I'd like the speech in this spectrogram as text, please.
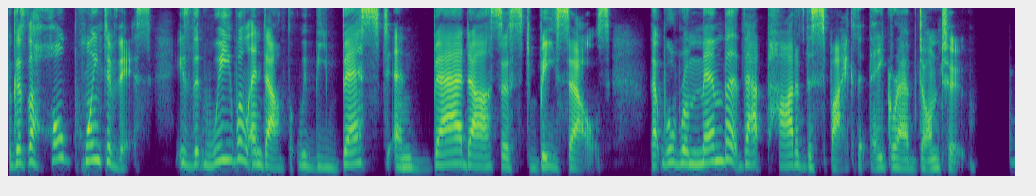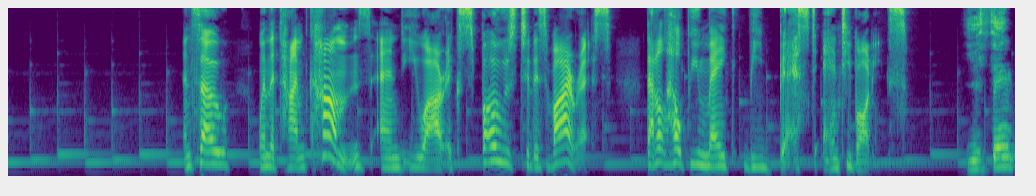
Because the whole point of this is that we will end up with the best and badassest B cells that will remember that part of the spike that they grabbed onto. And so, when the time comes and you are exposed to this virus, that'll help you make the best antibodies you think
